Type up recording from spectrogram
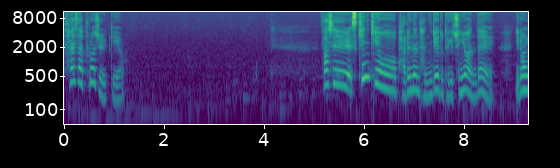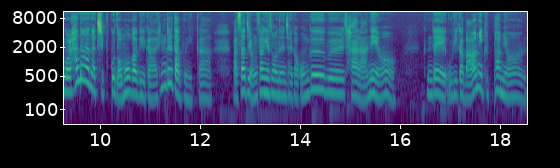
살살 풀어줄게요. 사실 스킨케어 바르는 단계도 되게 중요한데 이런 걸 하나하나 짚고 넘어가기가 힘들다 보니까 마사지 영상에서는 제가 언급을 잘 안 해요. 근데 우리가 마음이 급하면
